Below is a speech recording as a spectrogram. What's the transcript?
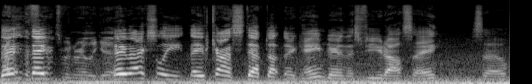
they, the they've feud's been really good. they've actually they've kind of stepped up their game during this feud. I'll say so.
